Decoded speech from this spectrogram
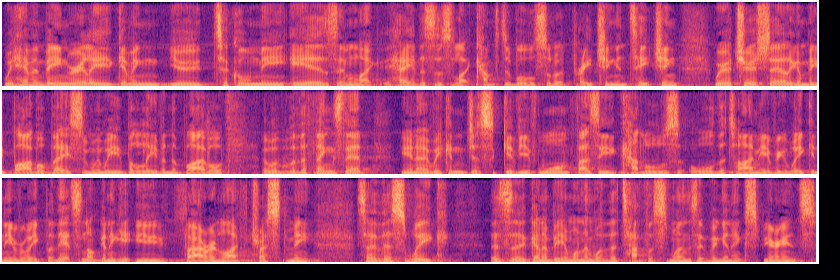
We haven't been really giving you tickle me ears and like, hey, this is like comfortable sort of preaching and teaching. We're a church that are going to be Bible based, and when we believe in the Bible, with the things that you know, we can just give you warm, fuzzy cuddles all the time, every week and every week, but that's not going to get you far in life, trust me. So this week is uh, going to be one of the toughest ones that we're going to experience.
